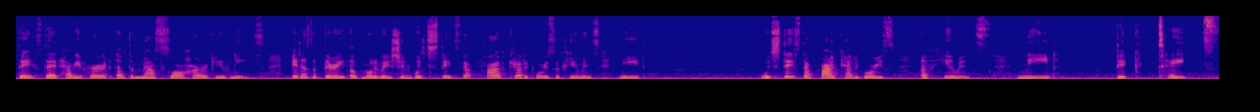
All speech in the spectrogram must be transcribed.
They said, Have you heard of the Maslow hierarchy of needs? It is a theory of motivation which states that five categories of humans need which states that five categories of humans need dictates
